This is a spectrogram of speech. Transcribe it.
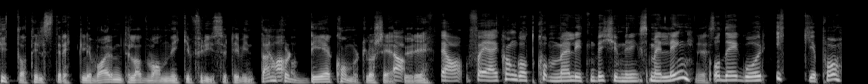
hytta tilstrekkelig varm til at vannet ikke fryser til vinteren, Ja. for det kommer til å skje, Ja. Turi. Ja, for jeg kan godt komme med en liten bekymringsmelding, Yes. og det går ikke på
